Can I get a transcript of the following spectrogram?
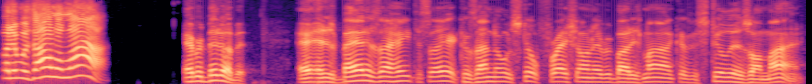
But it was all a lie. Every bit of it. And as bad as I hate to say it, because I know it's still fresh on everybody's mind, because it still is on mine.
